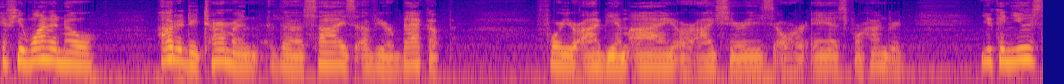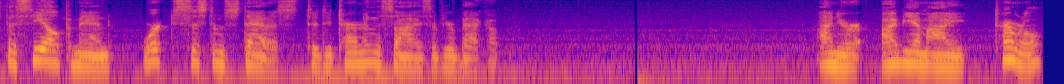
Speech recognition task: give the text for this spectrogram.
If you want to know how to determine the size of your backup for your IBM i or iSeries or AS400, you can use the CL command work system status to determine the size of your backup. On your IBM i terminal,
